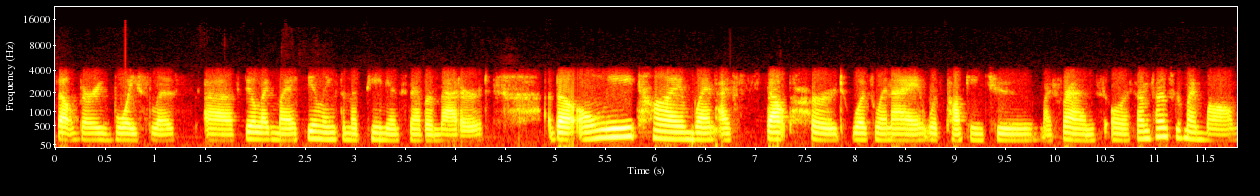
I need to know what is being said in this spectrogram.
felt very voiceless. Uh, feel like my feelings and opinions never mattered. The only time when I felt heard was when I was talking to my friends or sometimes with my mom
